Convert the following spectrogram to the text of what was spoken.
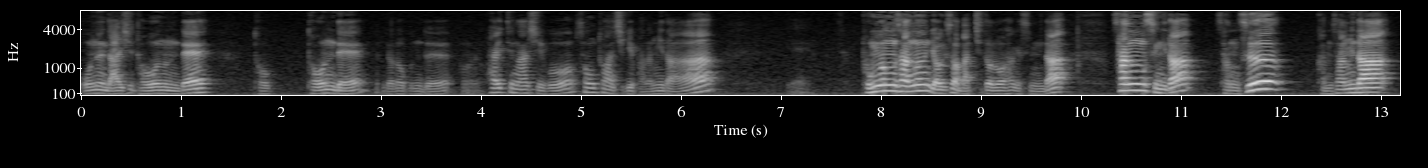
오늘 날씨 더우는데 더, 더운데 여러분들 어, 화이팅 하시고 성토하시기 바랍니다. 예. 동영상은 여기서 마치도록 하겠습니다. 상승이다 상승 감사합니다.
